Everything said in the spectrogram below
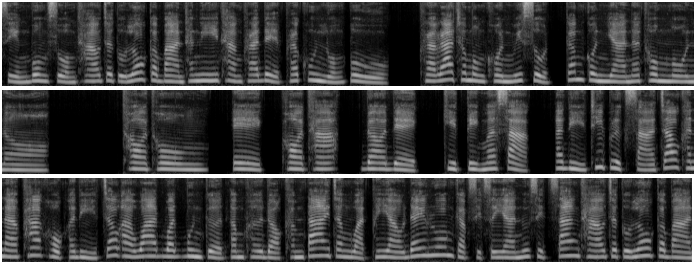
เสียงบวงสวงเท้าจตุโลกบาลทั้งนี้ทางพระเดชพระคุณหลวงปู่ พระราชมงคลวิสุทธ์ก้ำกลยานธมโมนอทอทง เอก พอทะ ดอเด็ก กิตติมศักดิ์อดีตที่ปรึกษาเจ้าคณะภาค6อดีตเจ้าอาวาสวัดบุญเกิดอำเภอดอกคำใต้จังหวัดพะเยาได้ร่วมกับศิษยานุศิษย์สร้างเท้าจตุโลกบาล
